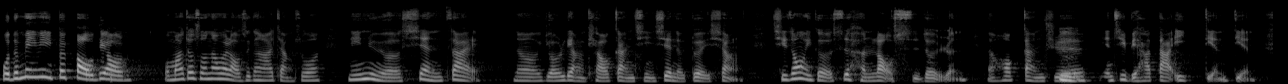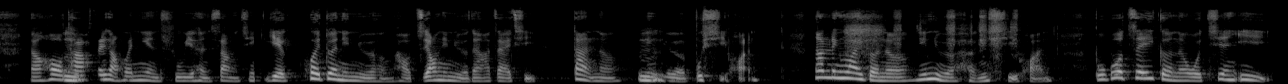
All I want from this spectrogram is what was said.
我的秘密被爆掉了。我妈就说，那位老师跟他讲说，你女儿现在呢有两条感情线的对象，其中一个是很老实的人，然后感觉年纪比他大一点点，然后他非常会念书，也很上进，也会对你女儿很好，只要你女儿跟他在一起。但呢，你女儿不喜欢。那另外一个呢？你女儿很喜欢，不过这一个呢，我建议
